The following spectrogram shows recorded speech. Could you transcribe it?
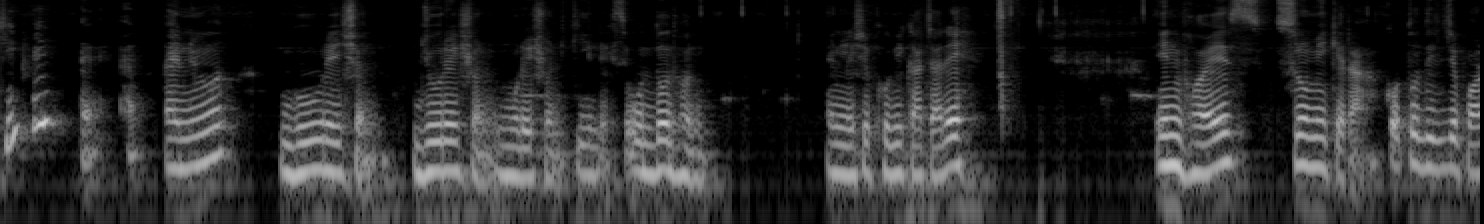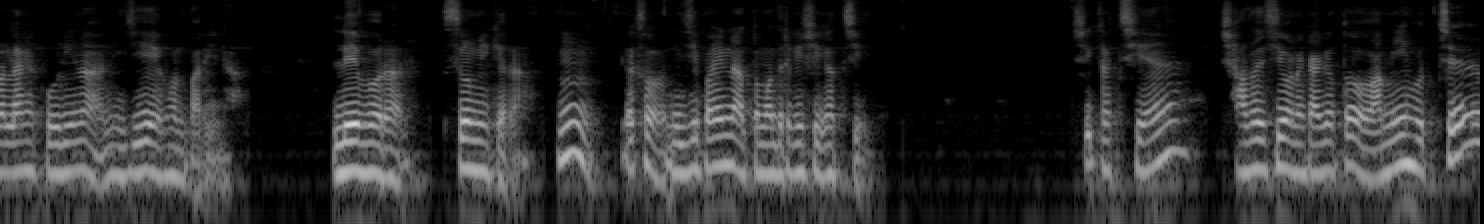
কি? এই অ্যানুগুরেশন জুরেশন মুরেশন কি লেখছে? উদ্বোধন। ইংলিশে খুবই কাঁচা রে। ইনভয়েস শ্রমিকেরা। কতদিন যে পড়ালেখা করি না নিজে এখন পারি না। লেবারার, শ্রমিকেরা। হুম, দেখছ, নিজে পারি না, তোমাদেরকে শেখাচ্ছি। শেখাচ্ছি হ্যাঁ? সাজাইছি অনেক আগে তো। আমি হচ্ছে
